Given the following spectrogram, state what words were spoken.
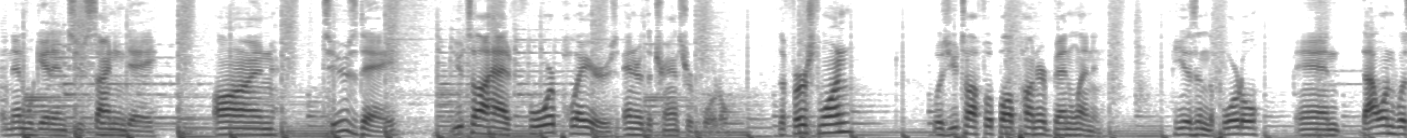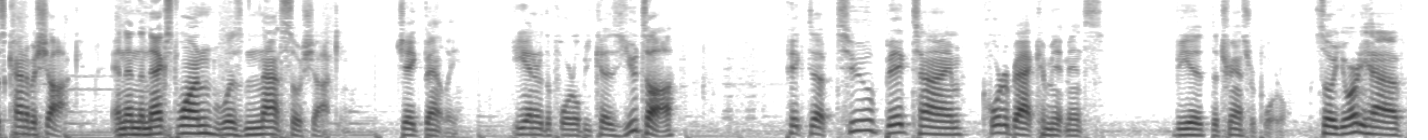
and then we'll get into signing day. On Tuesday, Utah had four players enter the transfer portal. The first one was Utah football punter Ben Lennon. He is in the portal, and that one was kind of a shock. And then the next one was not so shocking. Jake Bentley. He entered the portal because Utah picked up two big time quarterback commitments via the transfer portal. So you already have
